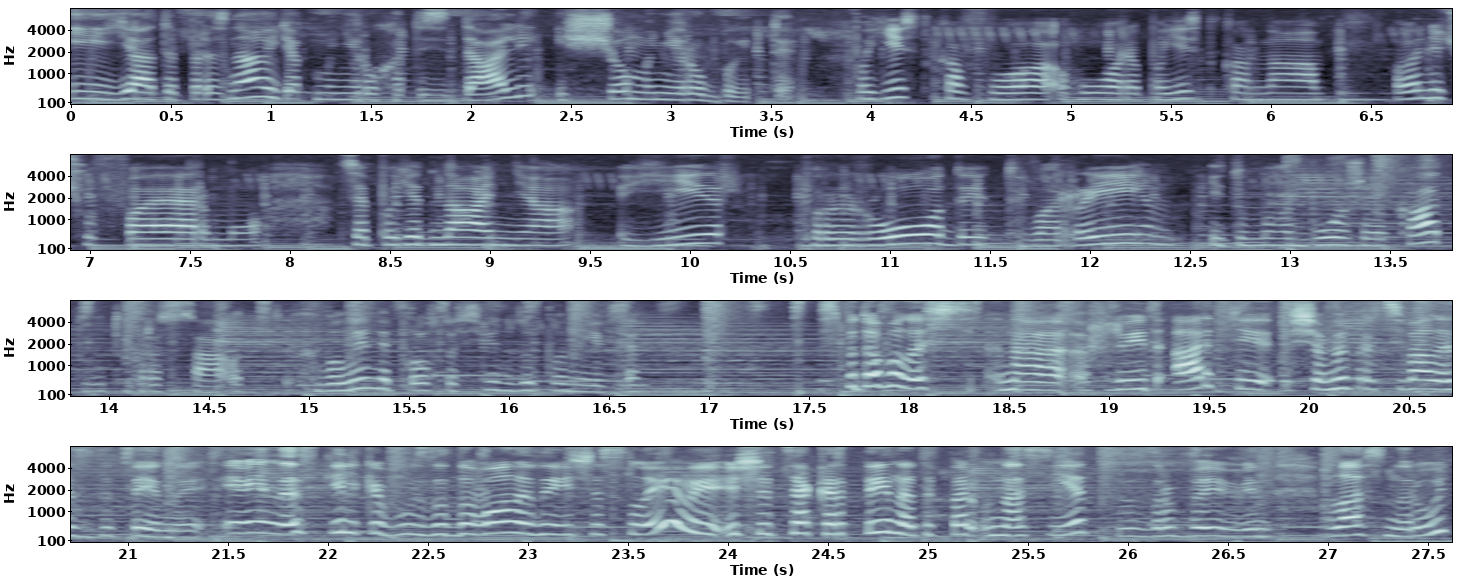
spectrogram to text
і я тепер знаю, як мені рухатись далі і що мені робити. Поїздка в гори, поїздка на оленячу ферму, це поєднання гір, природи, тварин. І думала, боже, яка тут краса. От хвилини просто світ зупинився. Сподобалось на флюїд арті, що ми працювали з дитиною, і він наскільки був задоволений і щасливий, і що ця картина тепер у нас є. Це зробив він власноруч.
